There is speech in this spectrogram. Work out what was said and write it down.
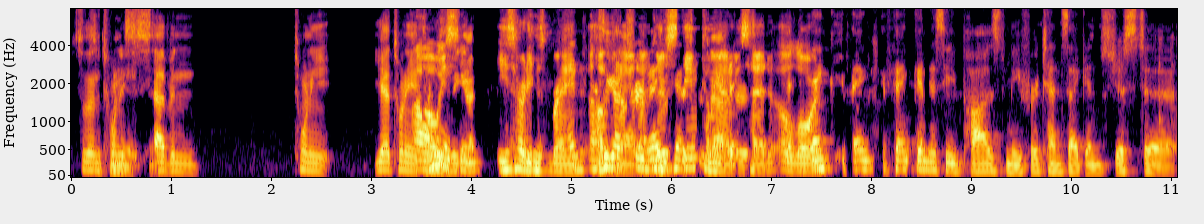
So then So 27, 20, yeah, 28. Oh, he he's- got- he's hurting his brain. Thank- Oh he got god, traded there's steam coming out of his head. Oh lord. Thank, thank, thank goodness he paused me for 10 seconds just to,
